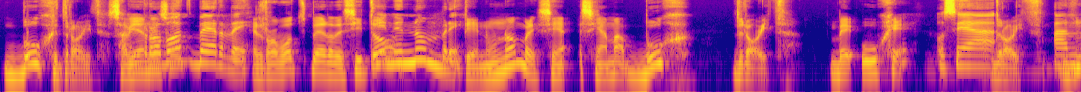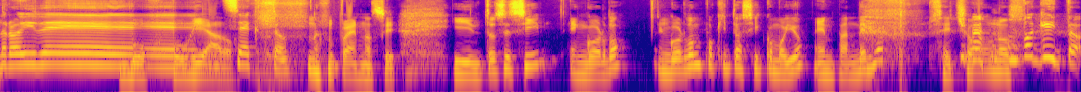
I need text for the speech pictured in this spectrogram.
Bugdroid. El ¿Sabían robot eso? verde. El robot verdecito Tiene nombre. tiene un nombre, se, se llama Bugdroid. B-U-G. O sea, Droid. androide bugueado. insecto. bueno, sí. Y entonces sí, engordó. Engordó un poquito así como yo en pandemia. Se echó unos... Un poquito.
